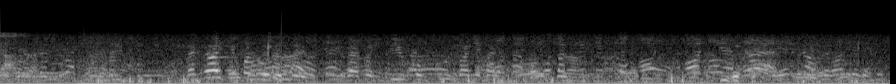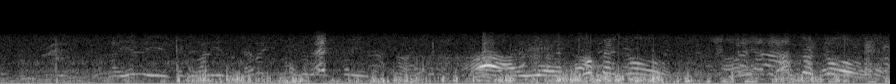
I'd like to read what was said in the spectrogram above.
i Загнайте подумайте. Так вот пивку вкусно не так. Ah, yeah. Doctor Joe. Doctor Joe.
